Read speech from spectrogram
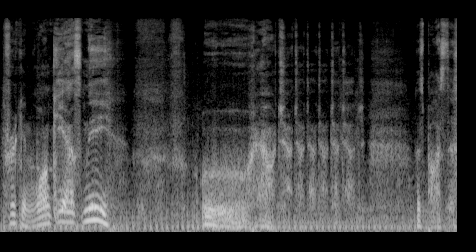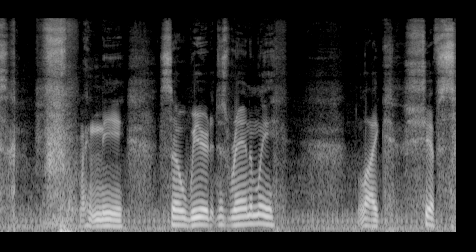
freaking wonky ass knee. Ooh, ouch, ouch, ouch, ouch, ouch, ouch, ouch. Let's pause this. my knee, so weird. It just randomly, like, shifts.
